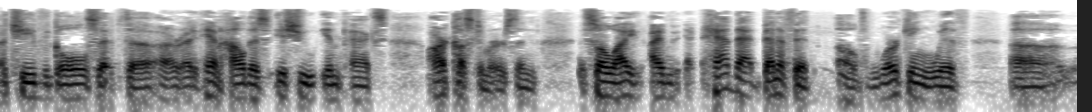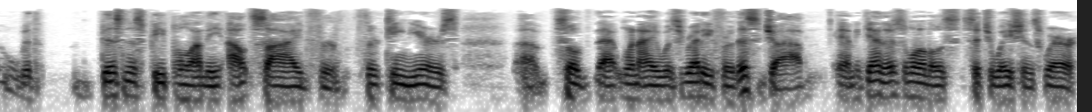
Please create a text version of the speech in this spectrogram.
achieve the goals that uh, are at hand, how this issue impacts our customers. And so I, I've had that benefit of working with, uh, with business people on the outside for 13 years. Uh, so that when I was ready for this job, and again, this is one of those situations where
